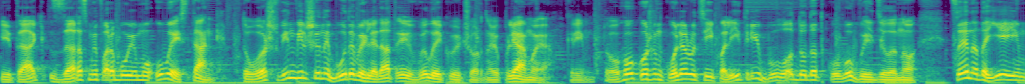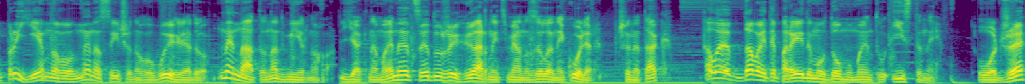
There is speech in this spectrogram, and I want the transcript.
І так, зараз ми фарбуємо увесь танк. Тож він більше не буде виглядати великою чорною плямою. Крім того, кожен колір у цій палітрі було додатково виділено. Це надає їм приємного, ненасиченого вигляду, не надто надмірного. Як на мене, це дуже гарний тьмяно-зелений колір, чи не так? Але давайте перейдемо до моменту істини. Отже,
